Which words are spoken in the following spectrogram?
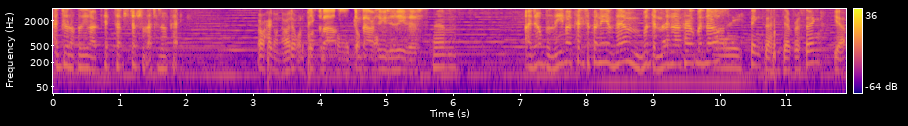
I do not believe I picked up stuff, so that is okay. Oh, hang on. No, I don't want to pick. What about one. embarrassing diseases? Um, I don't believe I picked up any of them. Would the med lab help with those? I think that is everything. Yep.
